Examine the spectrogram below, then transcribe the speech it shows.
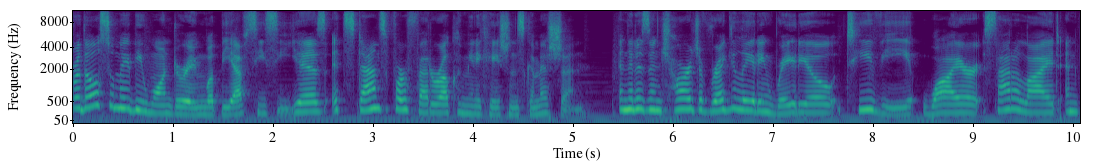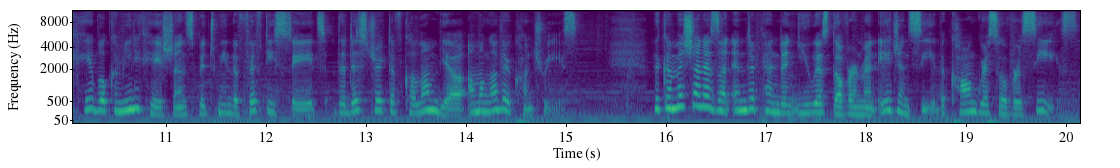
For those who may be wondering what the FCC is, it stands for Federal Communications Commission, and it is in charge of regulating radio, TV, wire, satellite, and cable communications between the 50 states, the District of Columbia, among other countries. The Commission is an independent U.S. government agency the Congress oversees.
